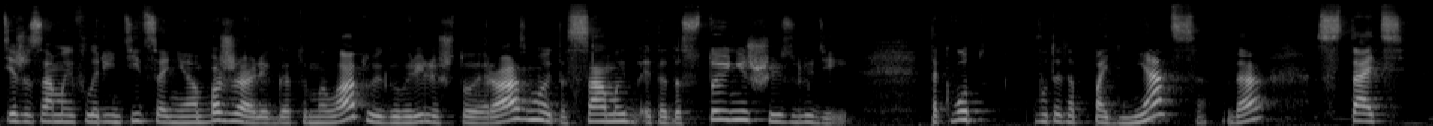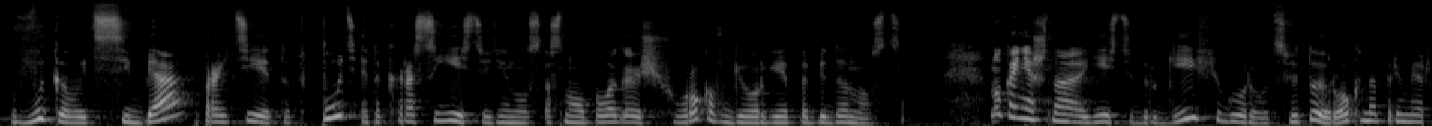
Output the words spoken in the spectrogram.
те же самые флорентийцы, они обожали Гатамелату и говорили, что Эразму это самый, это достойнейший из людей. Так вот, вот это подняться, да, стать выковать себя, пройти этот путь, это как раз и есть один из основополагающих уроков Георгия Победоносца. Ну, конечно, есть и другие фигуры, вот Святой Рок, например.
